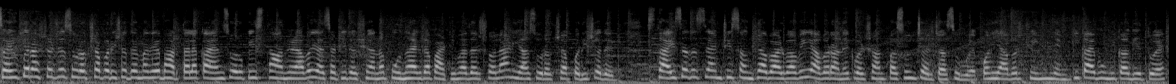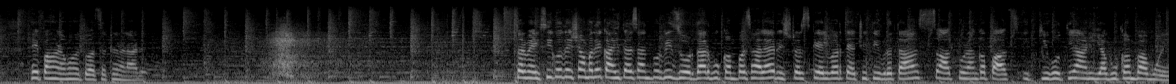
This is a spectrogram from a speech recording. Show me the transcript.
संयुक्त राष्ट्राच्या सुरक्षा परिषदेमध्ये भारताला कायमस्वरूपी स्थान मिळावं यासाठी रशियानं पुन्हा एकदा पाठिंबा दर्शवला आणि या सुरक्षा परिषदेत स्थायी सदस्यांची संख्या वाढवावी यावर अनेक वर्षांपासून चर्चा सुरू आहे. पण यावर चीन नेमकी काय भूमिका घेतोय हे पाहणं महत्वाचं ठरणार आहे. तर मेक्सिको देशामध्ये काही तासांपूर्वी जोरदार भूकंप झाला. रिस्टर स्केलवर त्याची तीव्रता सात पूर्णांक पाच इतकी होती आणि या भूकंपामुळे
